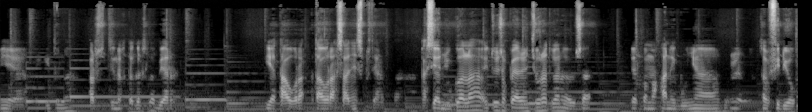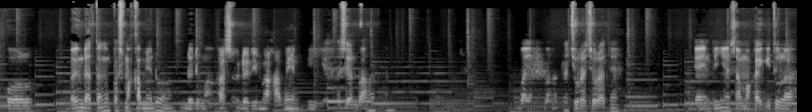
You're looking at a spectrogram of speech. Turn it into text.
Iya gitulah. Harus tindak tegas lah biar ya tahu tahu rasanya seperti apa. Kasihan juga lah itu sampai ada yang curhat kan nggak usah lihat pemakan ibunya sampai video call paling datangnya pas makamnya doang udah dimakan pas udah dimakamin. Iya kasihan banget kan. Banyak banget lah curhat-curhatnya. Ya intinya sama kayak gitulah.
